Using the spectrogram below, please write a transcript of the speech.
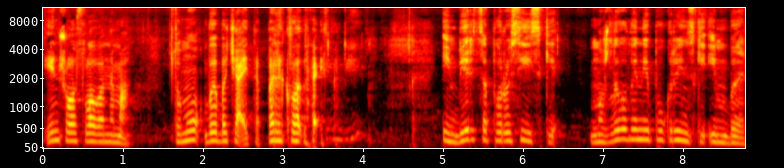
іншого слова нема. Тому вибачайте, перекладайте. Імбір це по-російськи. Можливо, він і по-українськи імбир.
